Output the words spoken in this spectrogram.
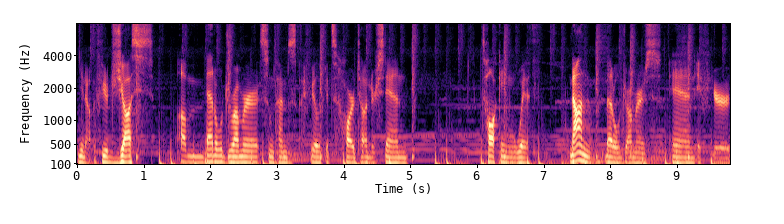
you know, if you're just a metal drummer, sometimes I feel like it's hard to understand talking with non metal drummers. And if you're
